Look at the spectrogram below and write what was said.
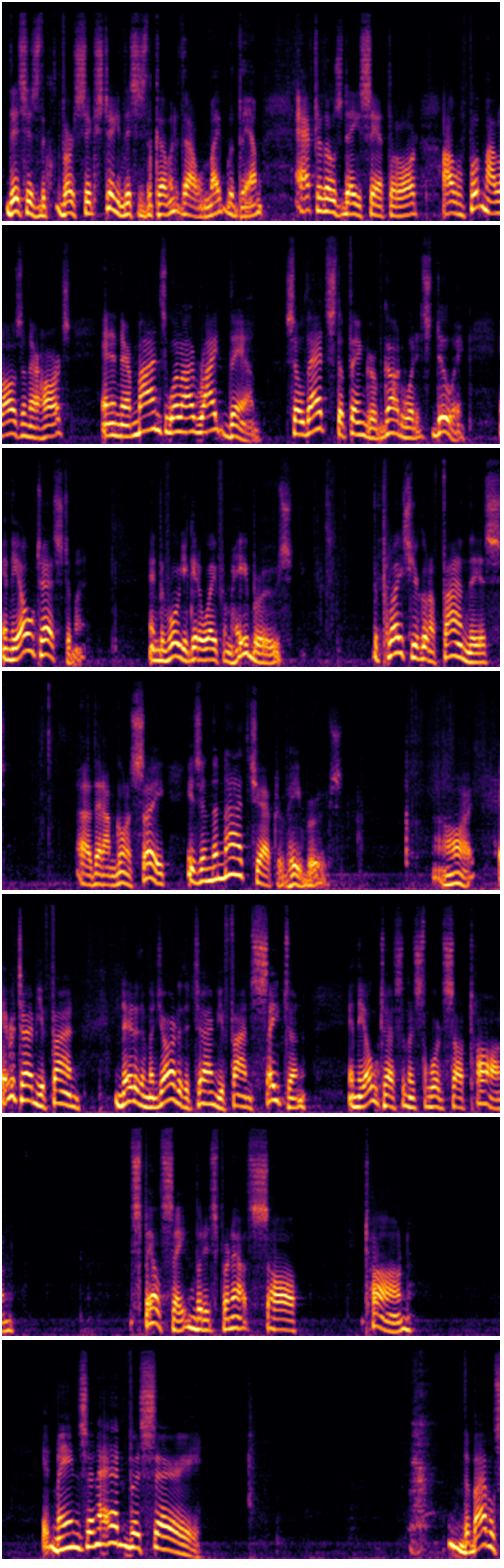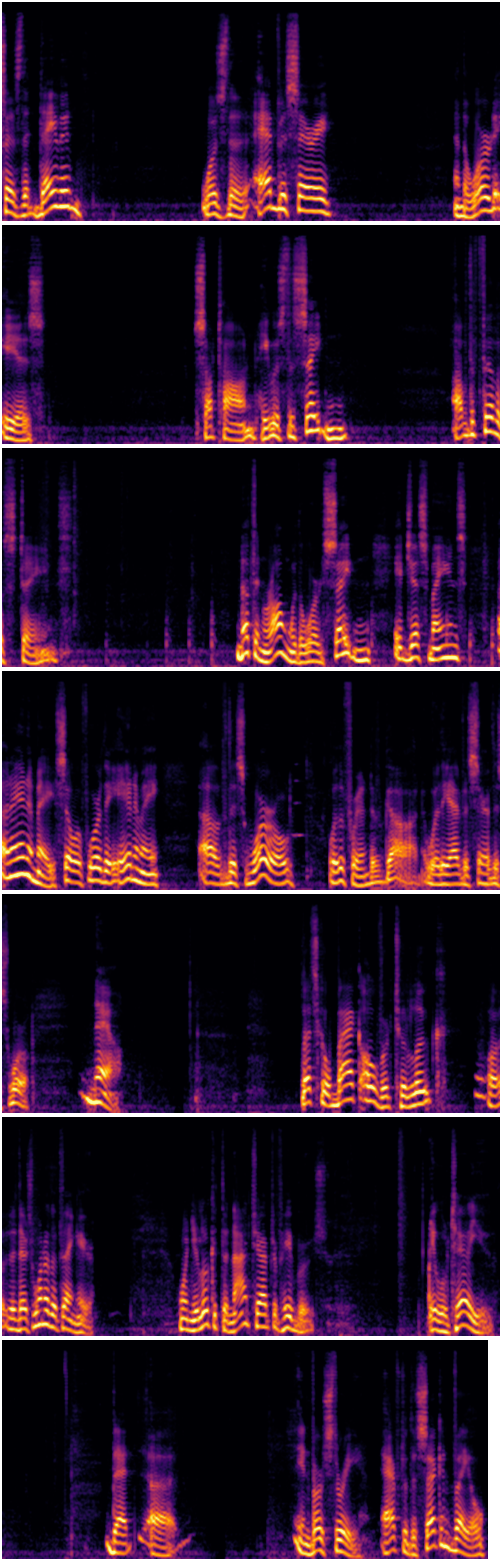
This is the verse 16. This is the covenant that I will make with them. After those days, saith the Lord, I will put my laws in their hearts, and in their minds will I write them. So that's the finger of God, what it's doing. In the Old Testament, and before you get away from Hebrews, the place you're going to find this uh, that I'm going to say is in the ninth chapter of Hebrews. All right. Every time you find, nearly the majority of the time you find Satan in the Old Testament, it's the word Satan. spelled Satan, but it's pronounced Satan. It means an adversary. The Bible says that David was the adversary, and the word is Satan. He was the Satan of the Philistines. Nothing wrong with the word Satan, it just means an enemy. So if we're the enemy of this world, we're the friend of God. We're the adversary of this world. Now, let's go back over to Luke. Well, there's one other thing here. When you look at the ninth chapter of Hebrews, it will tell you that uh, in verse 3 after the second veil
